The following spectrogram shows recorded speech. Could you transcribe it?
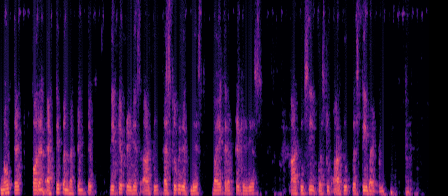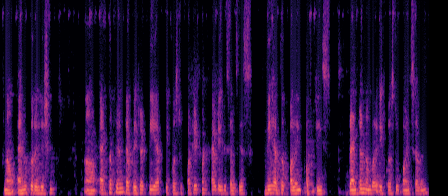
Note that for an active convecting tip, the tip radius R2 has to be replaced by a corrected radius R2C equals to R2 plus T by 2. Now, NU correlation. Uh, at the film temperature TF equals to 48.5 degrees Celsius, we have the following properties. Prandtl number equals to 0.7,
